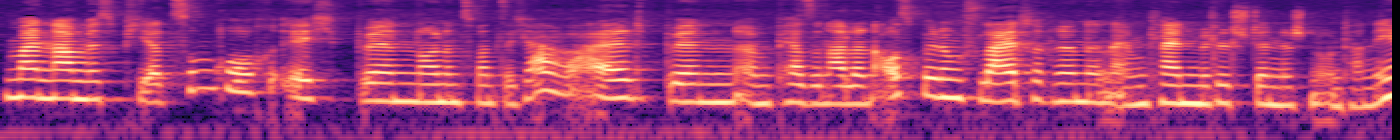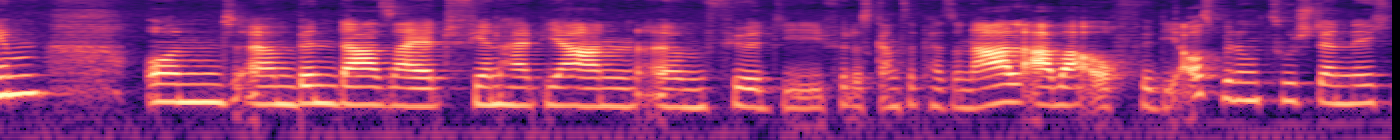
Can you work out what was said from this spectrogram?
Mein Name ist Pia Zumbruch. Ich bin 29 Jahre alt, bin ähm, Personal- und Ausbildungsleiterin in einem kleinen mittelständischen Unternehmen und ähm, bin da seit viereinhalb Jahren ähm, für, die, für das ganze Personal, aber auch für die Ausbildung zuständig.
